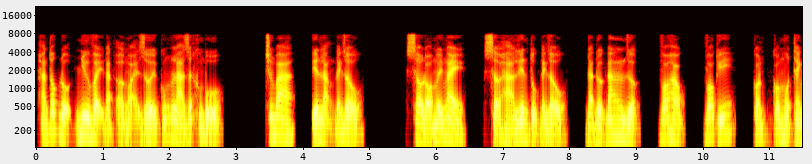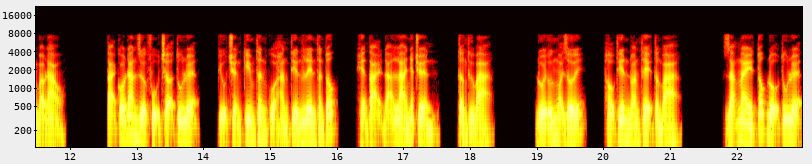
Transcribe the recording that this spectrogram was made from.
hắn tốc độ như vậy đặt ở ngoại giới cũng là rất khủng bố. Chương 3, yên lặng đánh dấu. Sau đó mấy ngày, sở hà liên tục đánh dấu, đạt được đan dược, võ học, võ kỹ, còn có một thanh bảo đao. Tại có đan dược phụ trợ tu luyện, cựu chuyển kim thân của hắn tiến lên thần tốc, hiện tại đã là nhất chuyển, tầng thứ 3. Đối ứng ngoại giới, hậu thiên đoán thể tầng 3. Dạng này tốc độ tu luyện,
